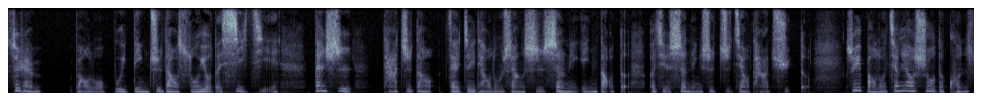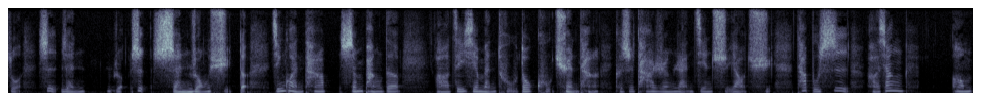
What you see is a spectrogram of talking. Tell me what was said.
虽然保罗不一定知道所有的细节，但是。他知道在这条路上是圣灵引导的，而且圣灵是指教他去的，所以保罗将要受的捆锁是人容是神容许的。尽管他身旁的啊这些门徒都苦劝他，可是他仍然坚持要去。他不是好像嗯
